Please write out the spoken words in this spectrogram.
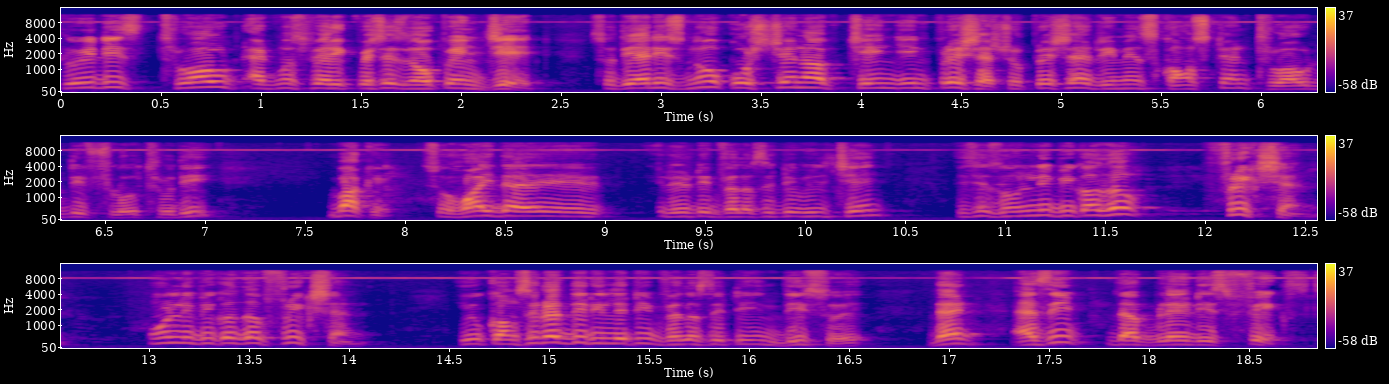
fluid is throughout atmospheric pressure is an open jet. So there is no question of change in pressure. So pressure remains constant throughout the flow through the bucket. So why the relative velocity will change? This is only because of friction, only because of friction. You consider the relative velocity in this way that as if the blade is fixed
